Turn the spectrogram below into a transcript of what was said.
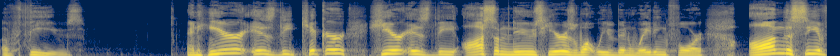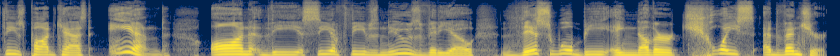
of Thieves. And here is the kicker. Here is the awesome news. Here is what we've been waiting for on the Sea of Thieves podcast and on the Sea of Thieves news video, this will be another choice adventure.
